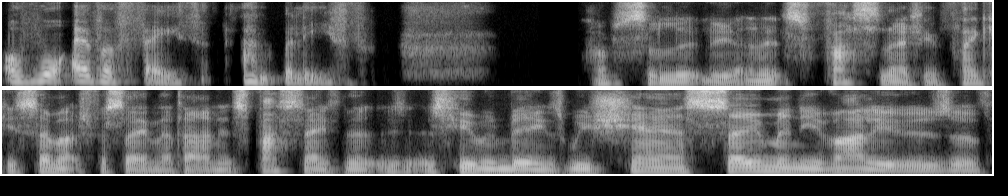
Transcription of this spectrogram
of whatever faith and belief Absolutely. And it's fascinating. Thank you so much for saying that, Ann. It's fascinating that as, human beings, we share so many values of,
